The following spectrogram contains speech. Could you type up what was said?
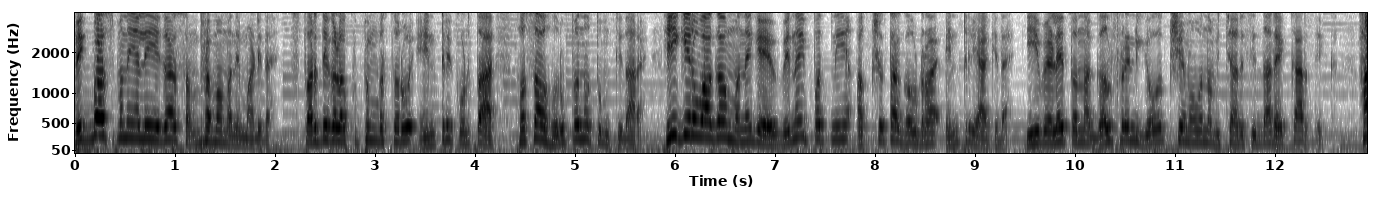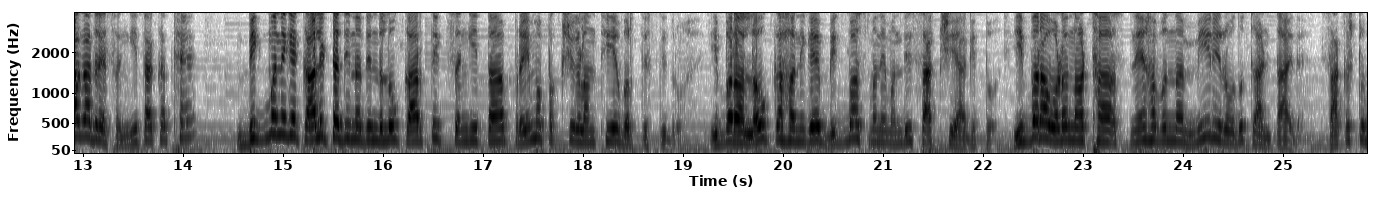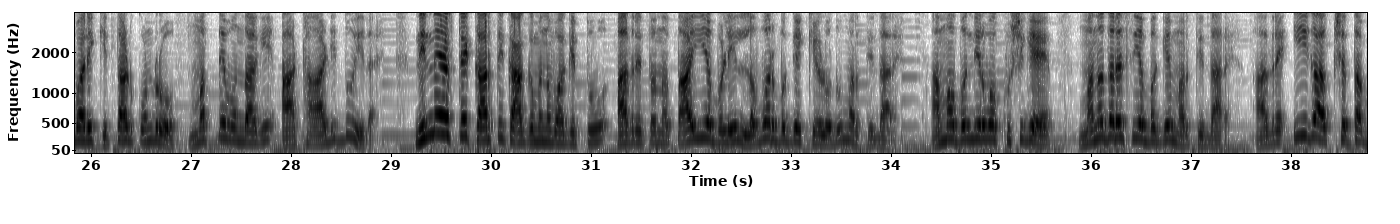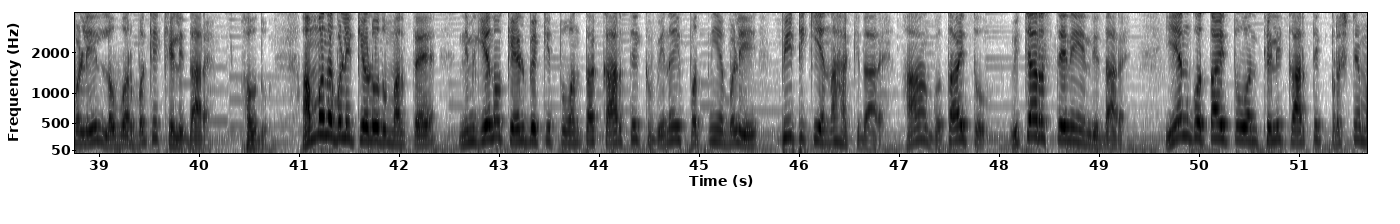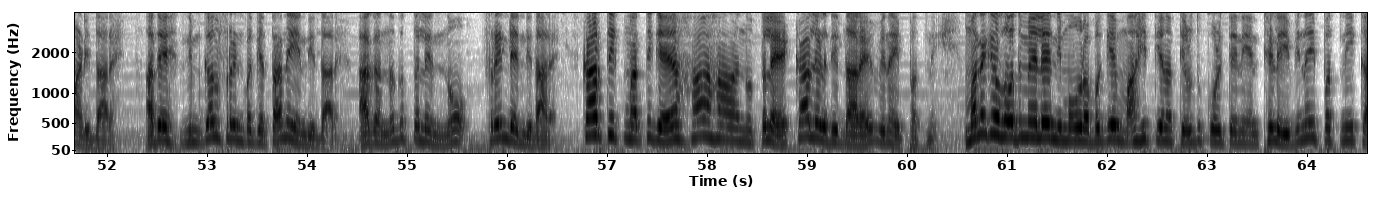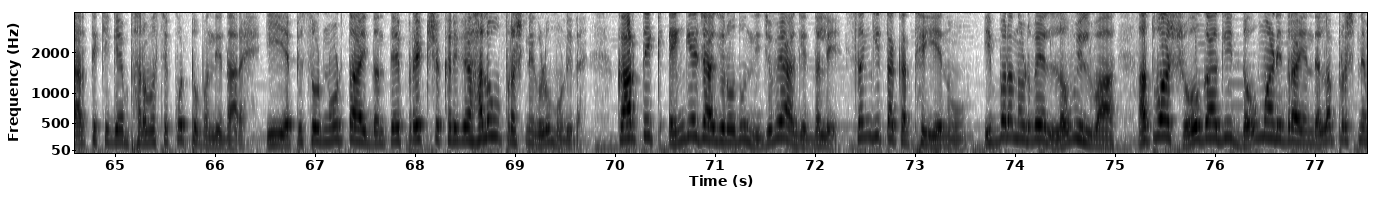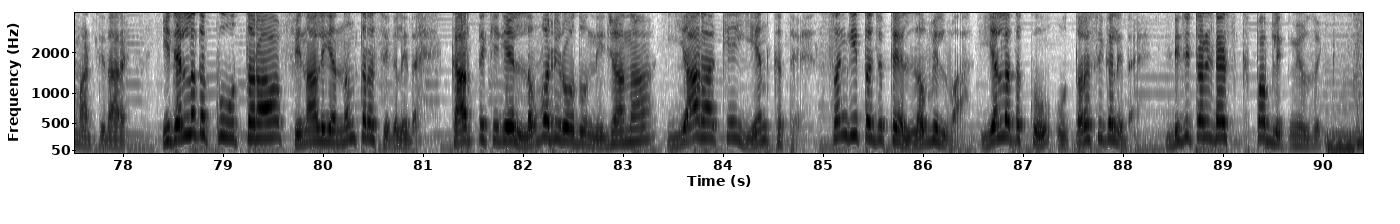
Big boss ಮನೆಯಲ್ಲಿ ಈಗ ಸಂಭ್ರಮ ಮನೆ ಮಾಡಿದೆ. ಸ್ಪರ್ಧಿಗಳ ಕುಟುಂಬಸ್ಥರು ಎಂಟ್ರಿ ಕೊಡ್ತಾ ಹೊಸ ಹುರುಪನ್ನು ತುಂಬುತ್ತಿದ್ದಾರೆ ಹೀಗಿರುವಾಗ ಮನೆಗೆ ವಿನಯ್ ಪತ್ನಿ ಅಕ್ಷತಾ ಗೌಡ್ರ ಎಂಟ್ರಿ ಆಗಿದೆ. ಈ ವೇಳೆ ತನ್ನ ಗರ್ಲ್ ಫ್ರೆಂಡ್ ಯೋಗಕ್ಷೇಮವನ್ನು ವಿಚಾರಿಸಿದ್ದಾರೆ ಕಾರ್ತಿಕ್. ಹಾಗಾದ್ರೆ ಸಂಗೀತ ಕಥೆ? ಬಿಗ್ ಮನೆಗೆ ಕಾಲಿಟ್ಟ ದಿನದಿಂದಲೂ ಕಾರ್ತಿಕ್ ಸಂಗೀತ ಪ್ರೇಮ ಪಕ್ಷಿಗಳಂತೆಯೇ ವರ್ತಿಸ್ತಿದ್ರು. ಇಬ್ಬರ ಲವ್ ಕಹನಿಗೆ ಬಿಗ್ ಬಾಸ್ ಮನೆ ಮಂದಿ ಸಾಕ್ಷಿಯಾಗಿತ್ತು. ಇಬ್ಬರ ಒಡನಾಟ ಸ್ನೇಹವನ್ನ ಮೀರಿರೋದು ಕಾಣ್ತಾ ಇದೆ. ಸಾಕಷ್ಟು ಬಾರಿ ಕಿತ್ತಾಡ್ಕೊಂಡ್ರು ಮತ್ತೆ ಒಂದಾಗಿ ಆಟ ಆಡಿದ್ದೂ ಇದೆ. ನಿನ್ನೆ ಅಷ್ಟೇ ಕಾರ್ತಿಕ್ ಆಗಮನವಾಗಿತ್ತು, ಆದರೆ ತನ್ನ ತಾಯಿಯ ಬಳಿ ಲವ್ವರ್ ಬಗ್ಗೆ ಕೇಳೋದು ಮರ್ತಿದ್ದಾರೆ. ಅಮ್ಮ ಬಂದಿರುವ ಖುಷಿಗೆ ಮನದರಸಿಯ ಬಗ್ಗೆ ಮರ್ತಿದ್ದಾರೆ, ಆದರೆ ಈಗ ಅಕ್ಷತಾ ಬಳಿ ಲವ್ವರ್ ಬಗ್ಗೆ ಕೇಳಿದ್ದಾರೆ. ಹೌದು, ಅಮ್ಮನ ಬಳಿ ಕೇಳೋದು ಮರ್ತೆ, ನಿಮ್ಗೇನೋ ಕೇಳಬೇಕಿತ್ತು ಅಂತ ಕಾರ್ತಿಕ್ ವಿನಯ್ ಪತ್ನಿಯ ಬಳಿ ಪೀಠಿಕೆಯನ್ನು ಹಾಕಿದ್ದಾರೆ. ಹಾ, ಗೊತ್ತಾಯ್ತು, ವಿಚಾರಿಸ್ತೇನೆ ಎಂದಿದ್ದಾರೆ. ಏನು ಗೊತ್ತಾಯಿತು ಅಂತೇಳಿ ಕಾರ್ತಿಕ್ ಪ್ರಶ್ನೆ ಮಾಡಿದ್ದಾರೆ. ಅದೇ ನಿಮ್ಮ ಗರ್ಲ್ ಫ್ರೆಂಡ್ ಬಗ್ಗೆ ತಾನೇ ಎಂದಿದ್ದಾರೆ. ಆಗ ನಗುತ್ತಲೇ ನೋ ಫ್ರೆಂಡ್ ಎಂದಿದ್ದಾರೆ. ಕಾರ್ತಿಕ್ ಮತ್ತಿಗೆ ಹಾ ಹಾ ಅನ್ನುತ್ತಲೇ ಕಾಲೆಳೆದಿದ್ದಾರೆ ವಿನಯ್ ಪತ್ನಿ. ಮನೆಗೆ ಹೋದ ಮೇಲೆ ನಿಮ್ಮವರ ಬಗ್ಗೆ ಮಾಹಿತಿಯನ್ನು ತಿಳಿದುಕೊಳ್ತೇನೆ ಅಂತ ಹೇಳಿ ವಿನಯ್ ಪತ್ನಿ ಕಾರ್ತಿಕ್ಗೆ ಭರವಸೆ ಕೊಟ್ಟು ಬಂದಿದ್ದಾರೆ. ಈ ಎಪಿಸೋಡ್ ನೋಡ್ತಾ ಇದ್ದಂತೆ ಪ್ರೇಕ್ಷಕರಿಗೆ ಹಲವು ಪ್ರಶ್ನೆಗಳು ಮೂಡಿದೆ. ಕಾರ್ತಿಕ್ ಎಂಗೇಜ್ ಆಗಿರೋದು ನಿಜವೇ ಆಗಿದ್ದಲ್ಲಿ ಸಂಗೀತ ಕಥೆ ಏನು? ಇಬ್ಬರ ನಡುವೆ ಲವ್ ಇಲ್ವಾ? ಅಥವಾ ಶೋಗಾಗಿ ಡೌ ಮಾಡಿದ್ರಾ ಎಂದೆಲ್ಲ ಪ್ರಶ್ನೆ ಮಾಡ್ತಿದ್ದಾರೆ. ಇದೆಲ್ಲದಕ್ಕೂ ಉತ್ತರ ಫಿನಾಲಿಯ ನಂತರ ಸಿಗಲಿದೆ. ಕಾರ್ತಿಕಿಗೆ ಲವ್ವರ್ ಇರೋದು ನಿಜಾನಾ? ಯಾರಾಕೆ ಏನ್ ಕತೆ? ಸಂಗೀತ ಜೊತೆ ಲವ್ ಇಲ್ವಾ? ಎಲ್ಲದಕ್ಕೂ ಉತ್ತರ ಸಿಗಲಿದೆ. Digital desk, public music.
